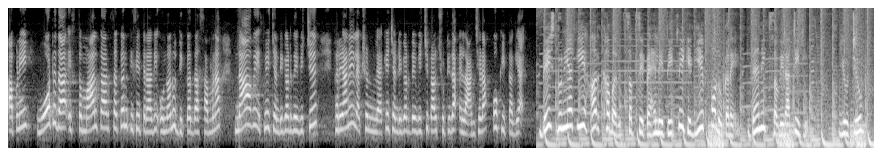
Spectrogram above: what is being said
ਆਪਣੀ ਵੋਟ ਦਾ ਇਸਤੇਮਾਲ ਕਰ ਸਕਣ ਕਿਸੇ ਤਰ੍ਹਾਂ ਦੀ ਉਹਨਾਂ ਨੂੰ ਦਿੱਕਤ ਦਾ ਸਾਹਮਣਾ ਨਾ ਆਵੇ ਇਸ ਲਈ ਚੰਡੀਗੜ੍ਹ ਦੇ ਵਿੱਚ ਹਰਿਆਣਾ ਇਲੈਕਸ਼ਨ ਨੂੰ ਲੈ ਕੇ ਚੰਡੀਗੜ੍ਹ ਦੇ ਵਿੱਚ ਕੱਲ ਛੁੱਟੀ ਦਾ ਐਲਾਨ ਜਿਹੜਾ ਉਹ ਕੀਤਾ ਗਿਆ ਹੈ देश दुनिया की हर खबर सबसे पहले देखने के लिए फॉलो करें दैनिक सवेरा टीवी यूट्यूब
